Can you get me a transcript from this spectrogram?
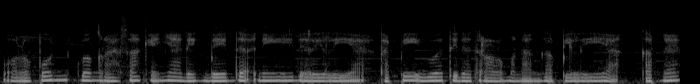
Walaupun gue ngerasa kayaknya ada yang beda nih dari Lia. Tapi gue tidak terlalu menanggapi Lia. Karena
